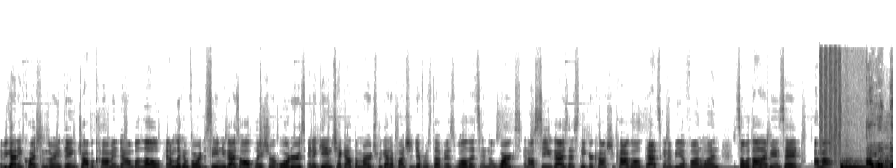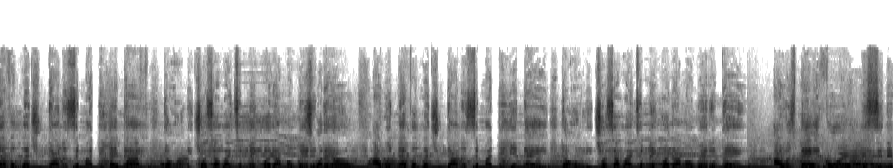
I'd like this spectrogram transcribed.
if you got any questions or anything, drop a comment down below. And I'm looking forward to seeing you guys all place your orders. And again, check out the merch. We got a bunch of different stuff as well that's in the works. And I'll see you guys at SneakerCon Chicago. That's gonna be a fun one. So with all that being said, I'm out. I would never let you down. It's in my DNA. The only choice I like to make what I'm aware today. I would never let you down. It's in my DNA. The only choice I like to make what I'm aware today for it. It's in the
